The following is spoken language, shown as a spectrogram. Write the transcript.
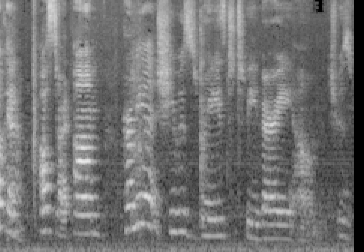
Okay, I'll start. Um, Hermia, she was raised to be very, um, she was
